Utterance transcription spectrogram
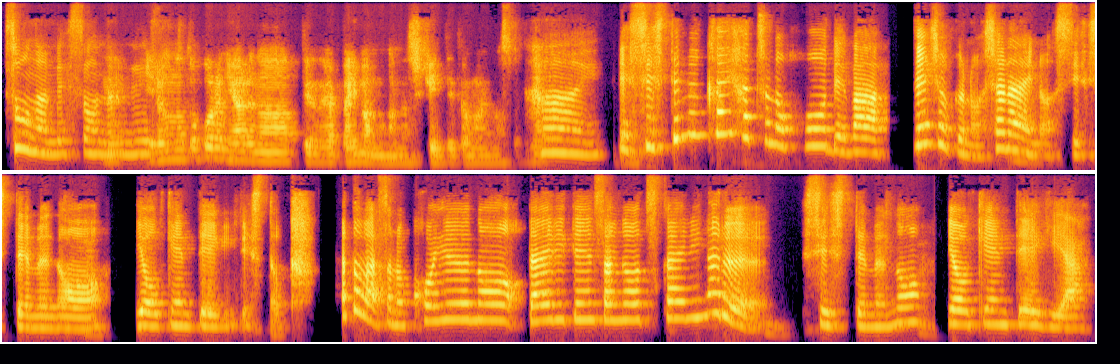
そうなんです、そうなんです、ね、いろんなところにあるなっていうのは、やっぱり今の話聞いてて思いますよね。はい。で、システム開発の方では、前職の社内のシステムの要件定義ですとか、あとはその固有の代理店さんがお使いになるシステムの要件定義や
